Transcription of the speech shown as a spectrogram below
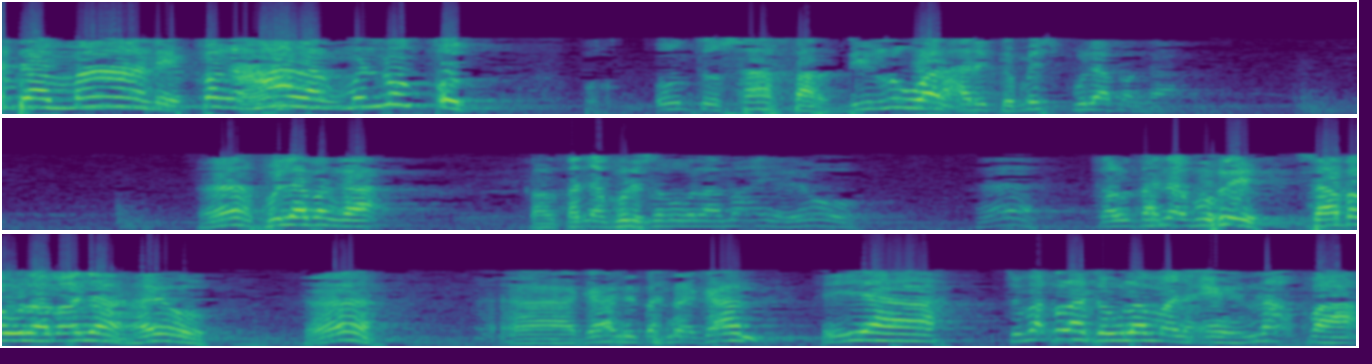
ada mane, penghalang, menuntut untuk safar di luar hari Kamis, boleh apa enggak? Hah, boleh apa enggak? Kalau tanya boleh sama ulama ya, ayo. Hah? Kalau tanya boleh, siapa ulamanya? Ayo. Hah? Nah, kan ditanyakan? Iya. Coba kalau ada ulamanya, enak pak.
